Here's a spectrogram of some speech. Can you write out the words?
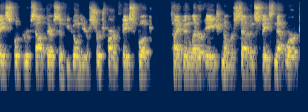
Facebook groups out there. So if you go into your search bar on Facebook, type in letter H, number seven, space network.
